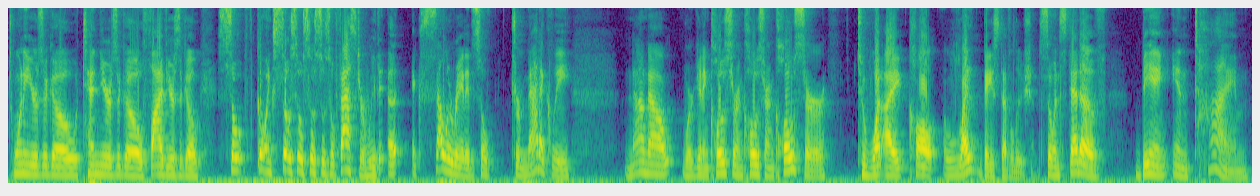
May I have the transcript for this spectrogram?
20 years ago 10 years ago 5 years ago so going so so so so so faster. We've uh, accelerated so dramatically. Now now we're getting closer and closer and closer to what i call light based evolution. So instead of being in time,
